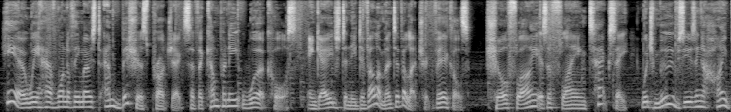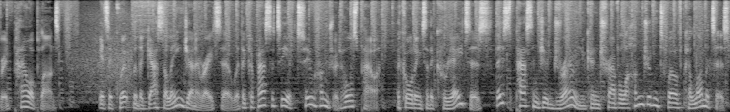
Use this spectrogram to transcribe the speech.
Here we have one of the most ambitious projects of the company Workhorse, engaged in the development of electric vehicles. Surefly is a flying taxi, which moves using a hybrid power plant. It's equipped with a gasoline generator with a capacity of 200 horsepower. According to the creators, this passenger drone can travel 112 kilometers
